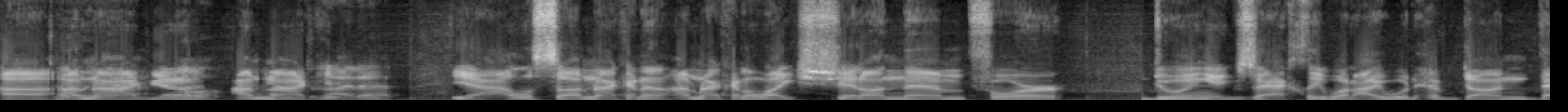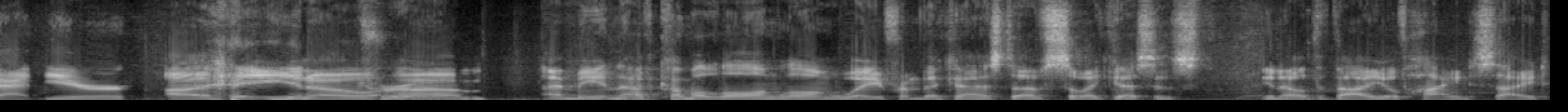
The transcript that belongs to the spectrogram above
uh, oh, I'm not gonna. No, I'm not gonna. That. Yeah. So I'm not gonna. I'm not gonna like shit on them for doing exactly what I would have done that year. Uh, you know. Um, I mean, I've come a long, long way from that kind of stuff, so I guess it's you know the value of hindsight.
